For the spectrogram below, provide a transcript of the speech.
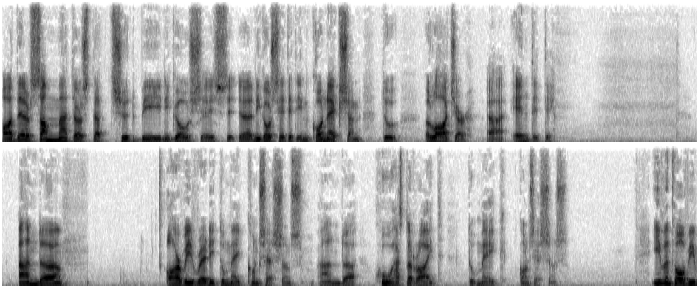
are there some matters that should be negotiated, uh, negotiated in connection to a larger uh, entity? And uh, are we ready to make concessions? And uh, who has the right to make concessions? Even though we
